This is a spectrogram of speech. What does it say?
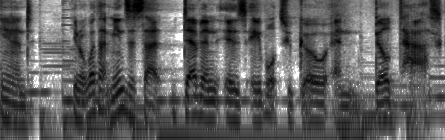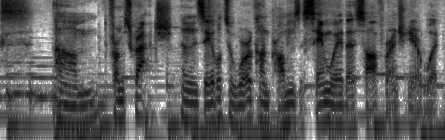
And, you know, what that means is that Devin is able to go and build tasks um, from scratch and is able to work on problems the same way that a software engineer would.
